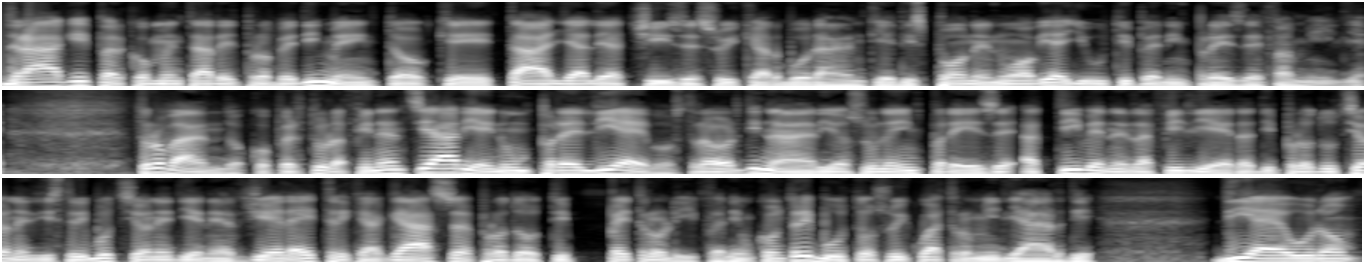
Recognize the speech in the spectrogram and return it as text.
Draghi per commentare il provvedimento che taglia le accise sui carburanti e dispone nuovi aiuti per imprese e famiglie trovando copertura finanziaria in un prelievo straordinario sulle imprese attive nella filiera di produzione e distribuzione di energia elettrica, gas e prodotti petroliferi, un contributo sui 4 miliardi di euro.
